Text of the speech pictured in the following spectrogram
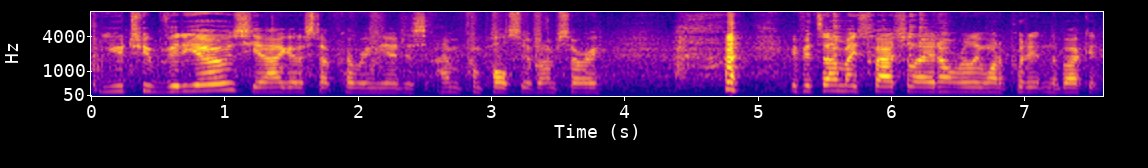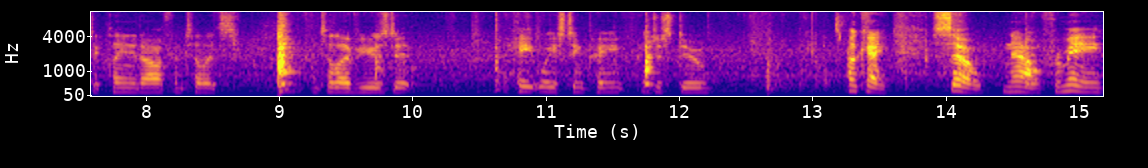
YouTube videos. Yeah, I gotta stop covering the edges. I'm compulsive, I'm sorry. if it's on my spatula, I don't really want to put it in the bucket to clean it off until it's until I've used it. I hate wasting paint. I just do. Okay, so now for me,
